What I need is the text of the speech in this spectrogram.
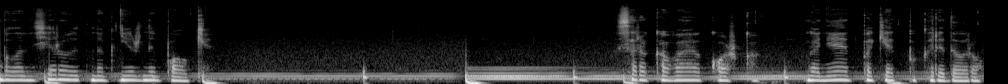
балансирует на книжной полке. Сороковая кошка гоняет пакет по коридору.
